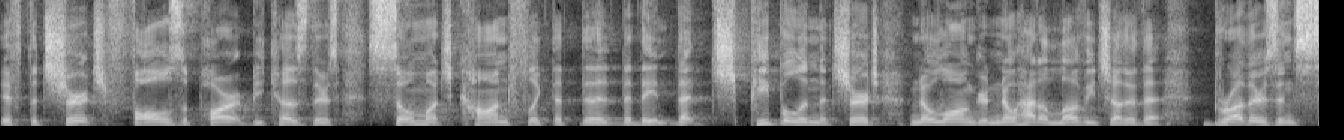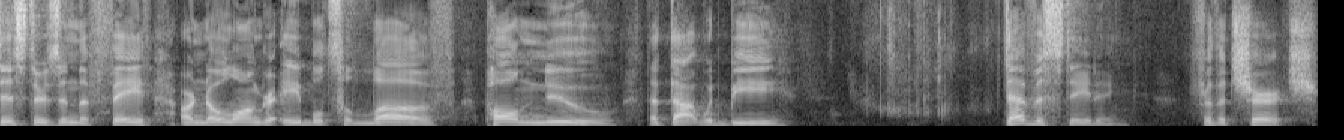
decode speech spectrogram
If the church falls apart because there's so much conflict that, the, that, they, that people in the church no longer know how to love each other, that brothers and sisters in the faith are no longer able to love, Paul knew that that would be devastating for the church.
